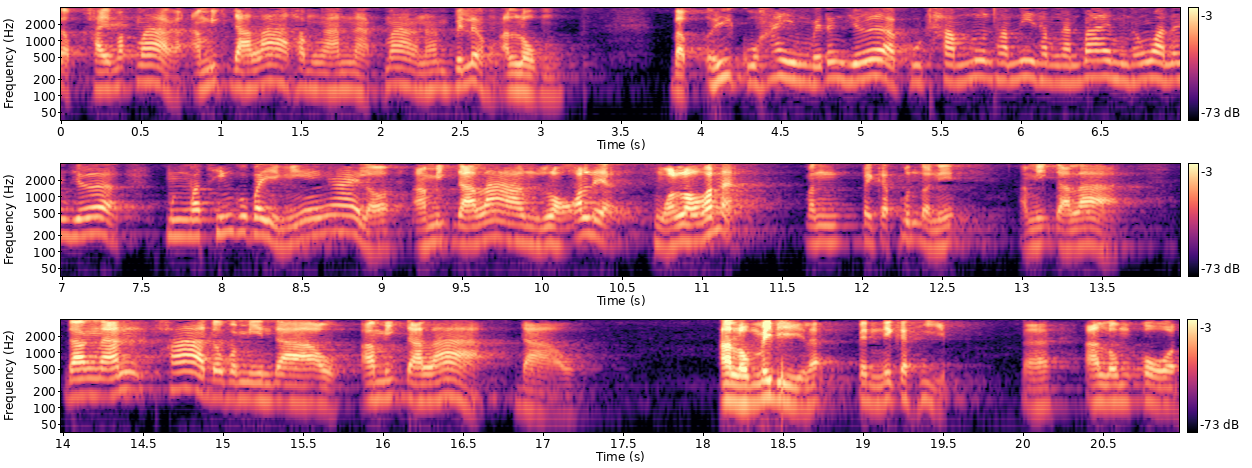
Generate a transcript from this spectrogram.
กับใครมากๆอะมิกดาล่าทำงานหนักมากนะมันเป็นเรื่องของอารมณ์ แบบเอ้ยกูให้มึงไปตั้งเยอะกูทำนู่นทำนี่ทำงานบ้านให้มึงทั้งวันตั้งเยอะมึงมาทิ้งกูไปอย่างนี้ง่ายๆเหรออะมิกดาล่าร้อนเลยหัวร้อนอะ มันไปกระตุ้นตัวนี้อะมิกดาล่าดังนั้นถ้าโดปามีนดาวอะมิกดาล่าดาว อารมณ์ไม่ดีแล้วเป็นนิเกทีฟนะอารมณ์โกรธ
